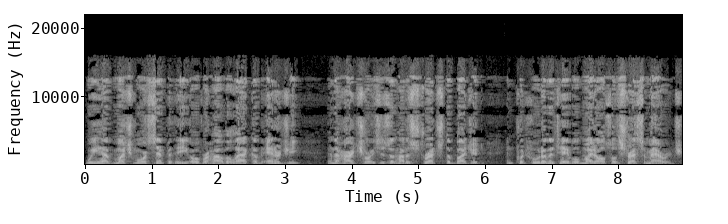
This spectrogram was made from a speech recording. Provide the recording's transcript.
we have much more sympathy over how the lack of energy and the hard choices on how to stretch the budget and put food on the table might also stress a marriage.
